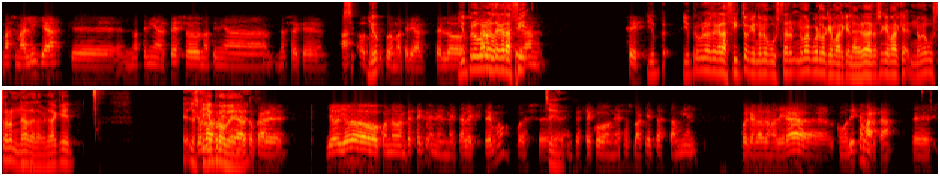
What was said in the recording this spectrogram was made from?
más malilla, que no tenía el peso, no tenía, no sé, qué ah, Sí, otro yo- tipo de material. Pero yo probé unos de Carbostick grafi- eran- Sí, Yo, yo probé unos de grafito que no me gustaron, no me acuerdo qué marca, la verdad, no sé qué marca, no me gustaron nada, la verdad que... Los que lo yo probé, a ¿eh? tocar, eh, Yo, yo lo- cuando empecé en el metal extremo, pues eh, Sí. empecé con esas baquetas también, porque la de madera, como dice Marta, es,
